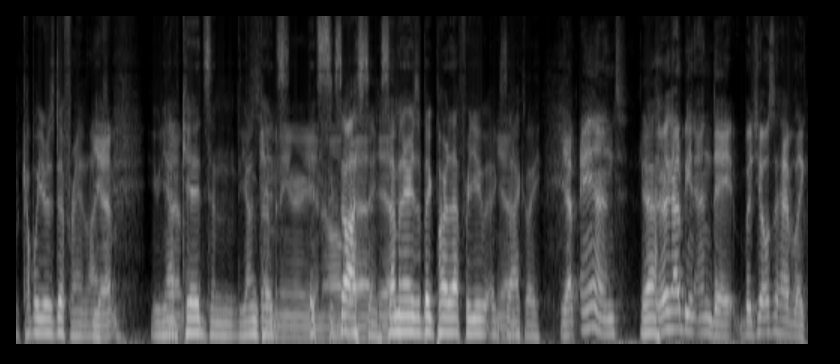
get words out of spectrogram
a couple years different. Like yep. you, you have Yep. kids and the young Seminary kids, it's exhausting. yeah. Seminary is a big part of that for you, exactly. Yep, and Yeah, There's got to be an end date, but you also have like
